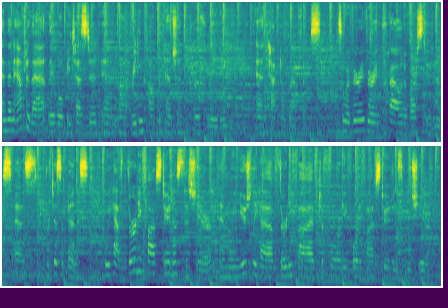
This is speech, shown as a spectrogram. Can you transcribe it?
And then after that they will be tested in uh, reading comprehension, proofreading, and tactile graphics. So we're very, very proud of our students as participants. We have 35 students this year, and we usually have 35 to 40, 45 students each year.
